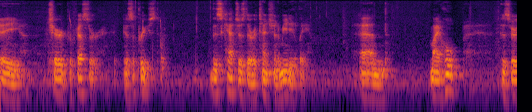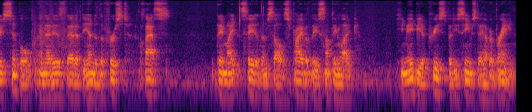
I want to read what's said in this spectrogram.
a chaired professor is a priest. This catches their attention immediately. And my hope is very simple, and that is that at the end of the first class, they might say to themselves privately something like, he may be a priest, but he seems to have a brain.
